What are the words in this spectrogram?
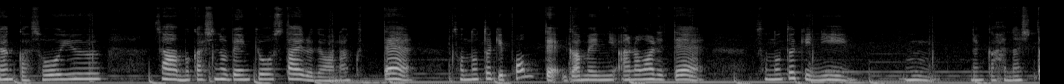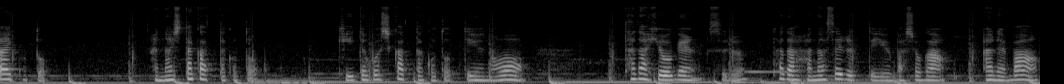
なんかそういうさあ昔の勉強スタイルではなくってその時ポンって画面に現れてその時にうんなんか話したいこと話したかったこと聞いてほしかったことっていうのをただ表現する。ただ話せるっていう場所があれば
